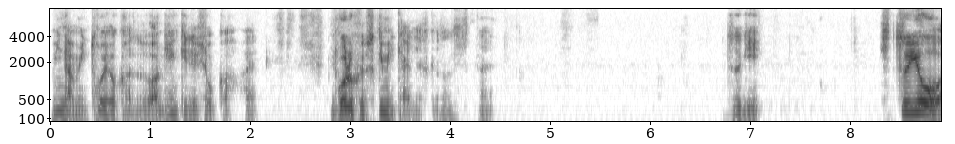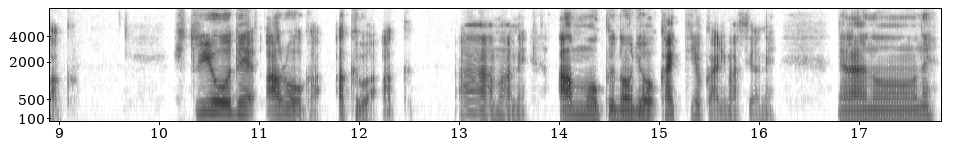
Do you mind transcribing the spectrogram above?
南豊和は元気でしょうか？はい。ゴルフ好きみたいですけどね。はい、次。必要悪。必要であろうが悪は悪。ああ、まあね、暗黙の了解ってよくありますよね。だからあのね、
